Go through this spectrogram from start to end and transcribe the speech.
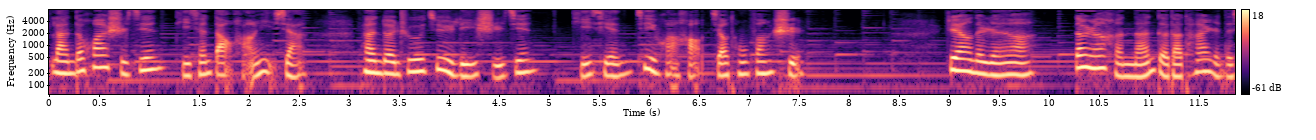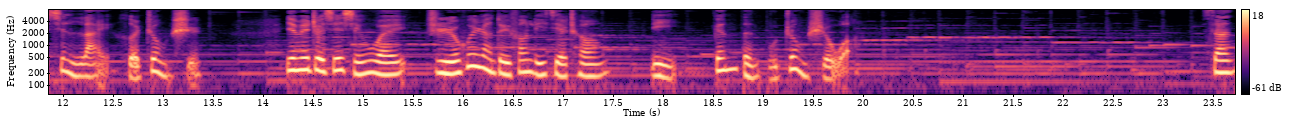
懒得花时间提前导航一下，判断出距离时间，提前计划好交通方式。这样的人啊，当然很难得到他人的信赖和重视，因为这些行为只会让对方理解成你根本不重视我。三，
